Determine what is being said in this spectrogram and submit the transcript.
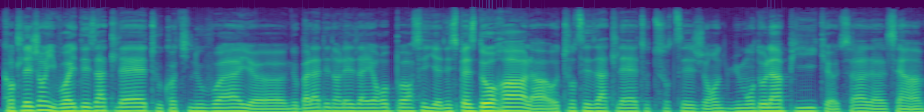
quand les gens ils voient des athlètes ou quand ils nous voient nous balader dans les aéroports, il y a une espèce d'aura là autour de ces athlètes, autour de ces gens du monde olympique, ça, c'est un,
